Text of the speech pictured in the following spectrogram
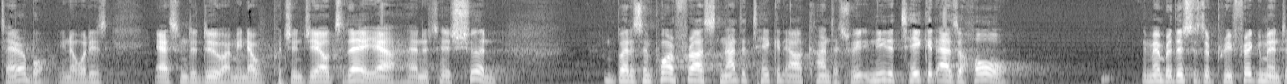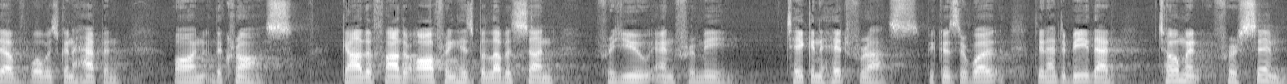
terrible, you know, what he's asked him to do. I mean, I would put you in jail today, yeah, and it, it should. But it's important for us not to take it out of context. We need to take it as a whole. Remember, this is a prefigurement of what was going to happen on the cross God the Father offering his beloved Son for you and for me taking a hit for us because there was, didn't have to be that atonement for sin.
